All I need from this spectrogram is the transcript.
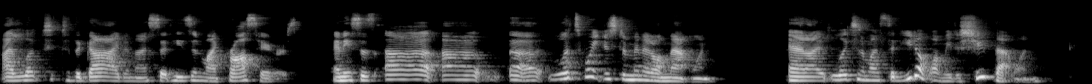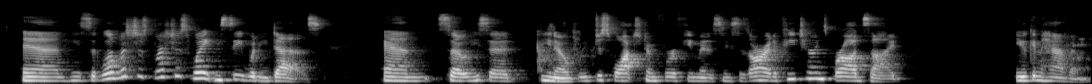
I looked to the guide and I said, he's in my crosshairs. And he says, uh, uh, uh, let's wait just a minute on that one. And I looked at him. I said, you don't want me to shoot that one. And he said, well, let's just, let's just wait and see what he does. And so he said, you know, we've just watched him for a few minutes. And he says, all right, if he turns broadside, you can have him.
